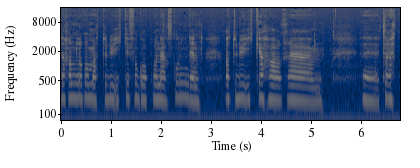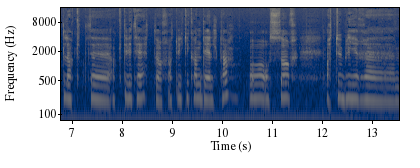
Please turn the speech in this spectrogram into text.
Det handler om at du ikke får gå på nærskolen din. At du ikke har eh, eh, tilrettelagt eh, aktiviteter. At du ikke kan delta. Og også at du blir eh,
